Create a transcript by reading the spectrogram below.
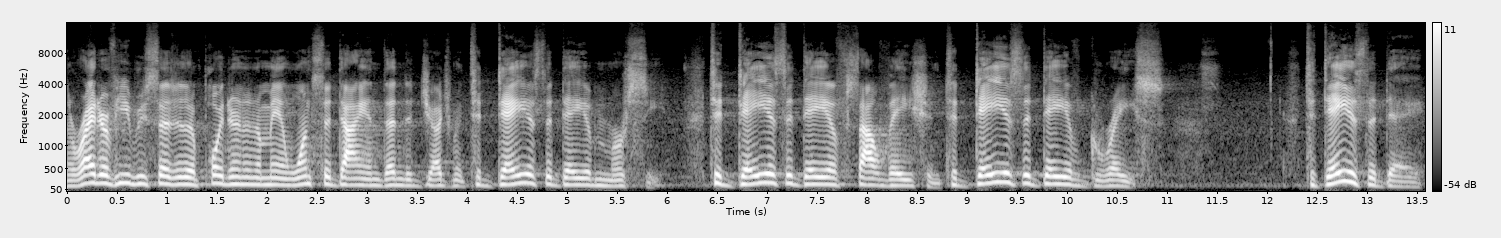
And the writer of Hebrews says it appointed in a man once to die and then the judgment. Today is the day of mercy. Today is the day of salvation. Today is the day of grace. Today is the day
